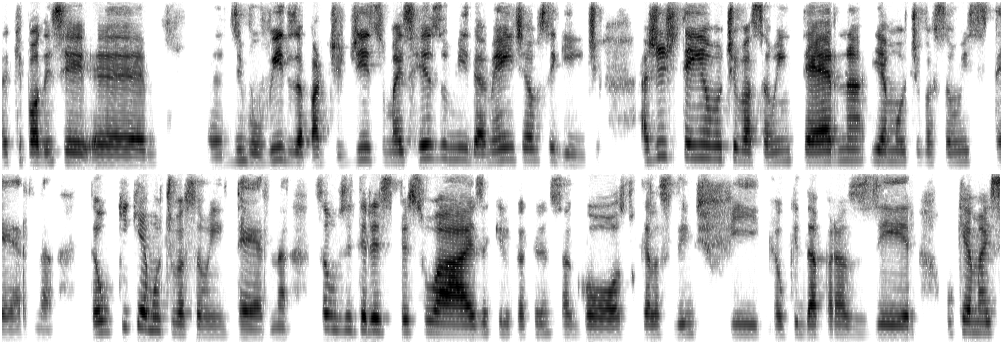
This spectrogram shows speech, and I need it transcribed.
eh, que podem ser é, desenvolvidos a partir disso, mas resumidamente é o seguinte: a gente tem a motivação interna e a motivação externa. Então, o que é motivação interna? São os interesses pessoais, aquilo que a criança gosta, o que ela se identifica, o que dá prazer, o que é mais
